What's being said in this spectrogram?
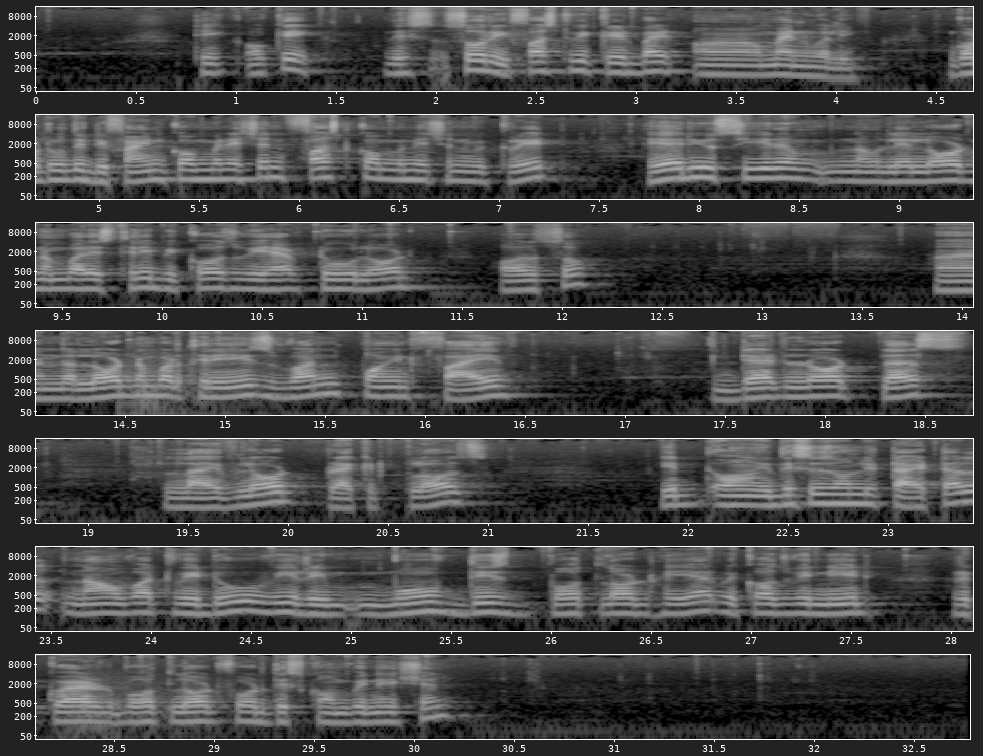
okay. This sorry first we create by uh, manually. Go to the define combination, first combination we create. Here you see the load number is 3 because we have two load also and the load number 3 is 1.5 dead load plus live load bracket close it this is only title. Now what we do we remove this both load here because we need required both load for this combination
